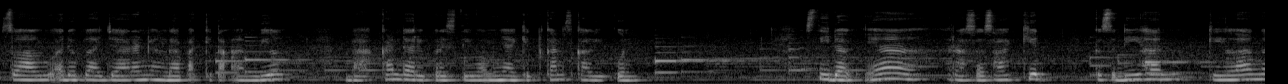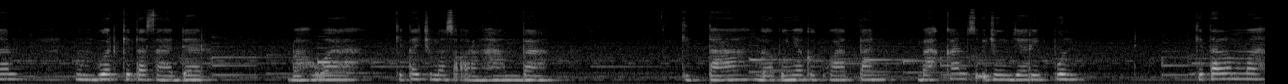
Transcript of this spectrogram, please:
selalu ada pelajaran yang dapat kita ambil, bahkan dari peristiwa menyakitkan sekalipun. Setidaknya, rasa sakit, kesedihan, kehilangan membuat kita sadar bahwa kita cuma seorang hamba. Kita nggak punya kekuatan, bahkan seujung jari pun. Kita lemah.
